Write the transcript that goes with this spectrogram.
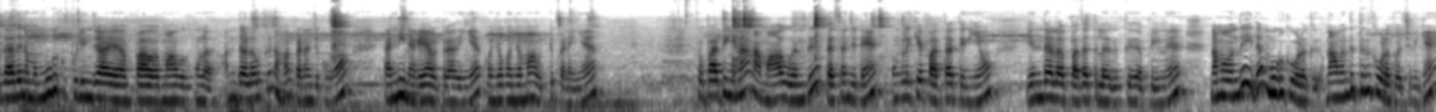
அதாவது நம்ம முகுக்கு புளிஞ்சா பா மாவு இருக்கும்ல அந்த அளவுக்கு நம்ம பிணைஞ்சுக்குவோம். தண்ணி நிறையா விட்டுறாதீங்க. கொஞ்சம் கொஞ்சமாக விட்டு பிணைங்க. இப்போ பார்த்தீங்கன்னா நான் மாவு வந்து பிசைஞ்சிட்டேன். உங்களுக்கே பார்த்தா தெரியும். எந்த பதத்தில் இருக்குது அப்படின்னு நம்ம வந்து இதை முகுக்கு உலக்கு நான் வந்து திருக்கு உலக்கு வச்சுருக்கேன்.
